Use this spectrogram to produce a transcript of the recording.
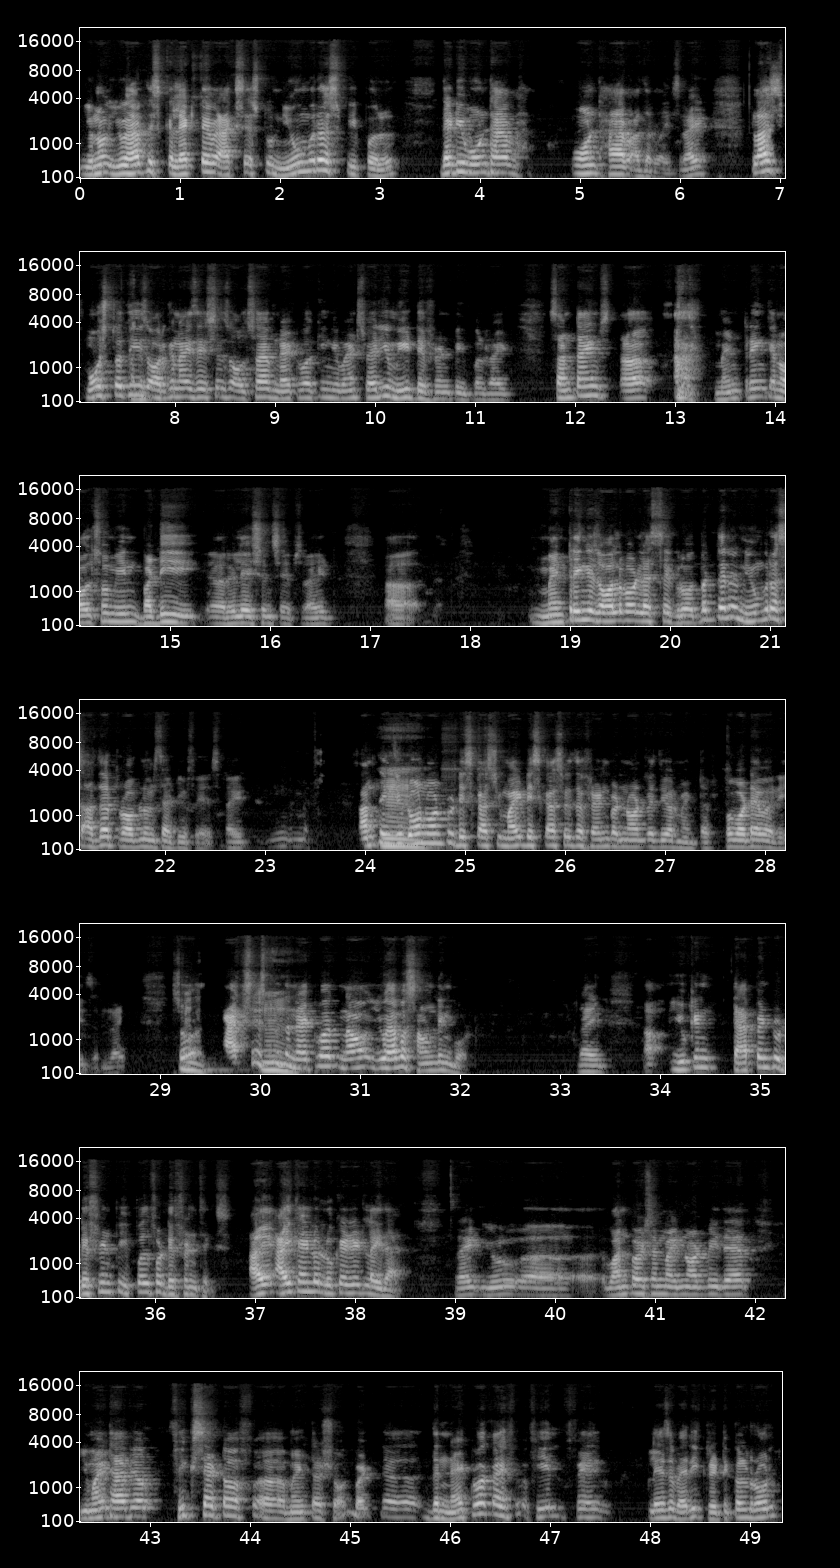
You know, you have this collective access to numerous people that you won't have won't have otherwise, right? Plus, most of these organizations also have networking events where you meet different people, right? Sometimes uh, mentoring can also mean buddy uh, relationships, right? Uh, mentoring is all about let's say growth but there are numerous other problems that you face right some things you don't Mm, want to discuss you might discuss with a friend but not with your mentor for whatever reason right so mm, access to the mm. network now you have a sounding board right uh, you can tap into different people for different things. I i kind of look at it like that right? You uh, one person might not be there. You might have your fixed set of uh, mentorship but uh, the network i feel plays a very critical role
